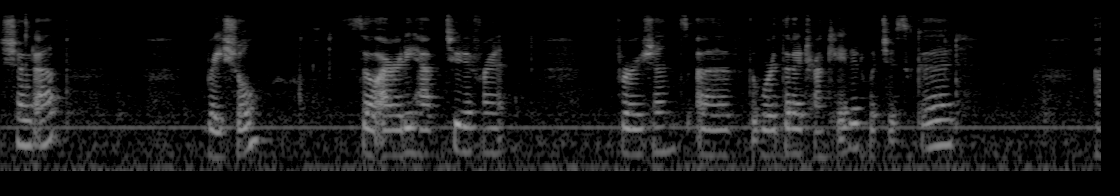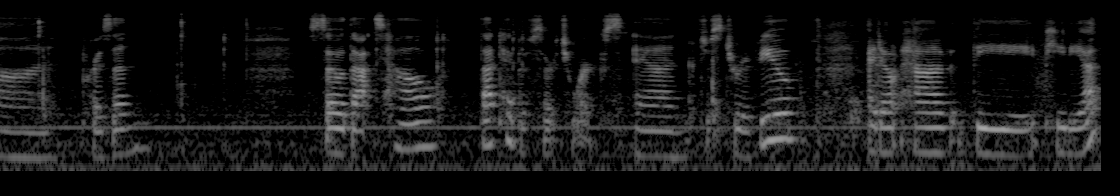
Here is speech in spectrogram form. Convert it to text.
showed up, racial. So I already have two different versions of the word that I truncated, which is good. Uh, prison. So that's how that type of search works. And just to review, I don't have the PDF,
